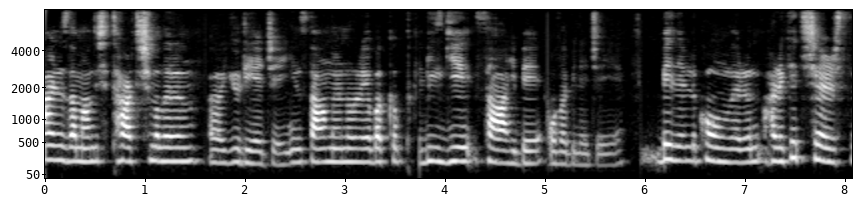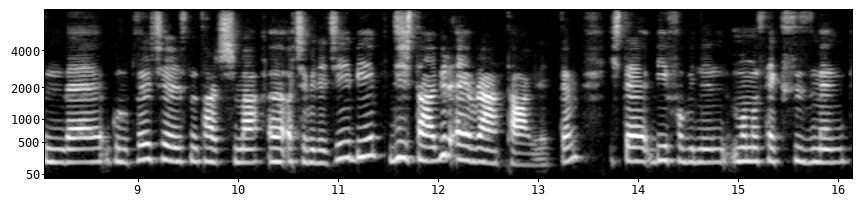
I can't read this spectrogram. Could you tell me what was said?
Aynı zamanda işte tartışmaların e, yürüyeceği, insanların oraya bakıp bilgi sahibi olabileceği, belirli konuların hareket içerisinde, gruplar içerisinde tartışma e, açabileceği bir dijital bir evren tahayyül ettim. İşte bifobinin, monoseksizmin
